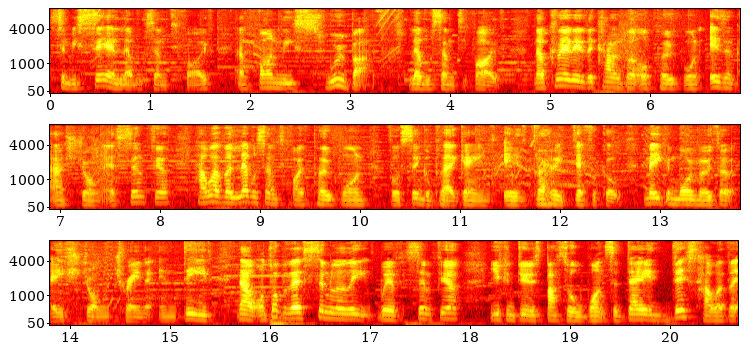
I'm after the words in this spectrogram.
Simisear level 75, and finally Swoobat level 75. Now clearly the caliber of Pokemon isn't as strong as Cynthia, however level 75 Pokemon for single player games is very difficult, making Morimoto a strong trainer indeed. Now on top of this, similarly with Cynthia, you can do this battle once a day. This however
